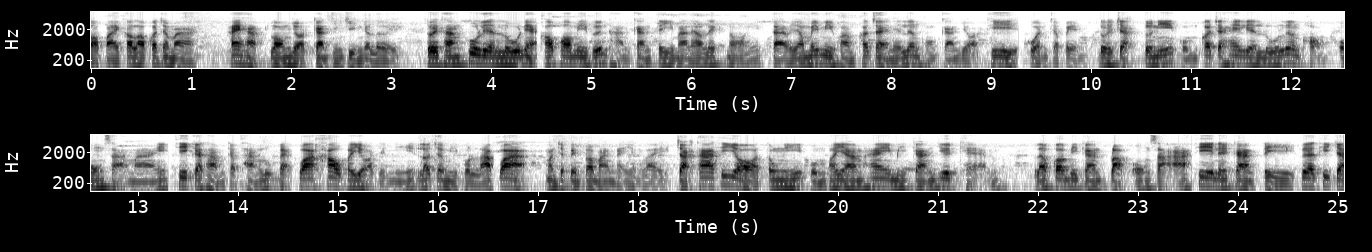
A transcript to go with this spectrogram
ต่อไปก็เราก็จะมาให้หัดลองหยอดกันจริง ๆ กันเลย โดยทางผู้เรียนรู้เนี่ยเขาพอมีพื้นฐานการตีมาแล้วเล็กน้อย แต่ยังไม่มีความเข้าใจในเรื่องของการหยอดที่ควรจะเป็น โดยจากตัวนี้ผมก็จะให้เรียนรู้เรื่องขององศาไม้ที่กระทำกับทางรูปแบบว่าเข้าไปหยอดอย่างนี้แล้วจะมีผลลัพธ์ว่ามันจะเป็นประมาณไหนอย่างไร จากท่าที่หยอดตรงนี้ผมพยายามให้มีการยืดแขน แล้วก็มีการปรับองศาที่ในการตีเพื่อที่จะ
